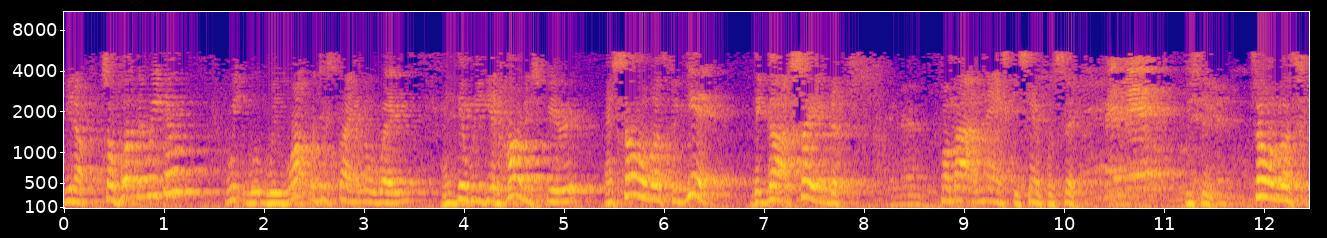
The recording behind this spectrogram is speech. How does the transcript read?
You know, so what do we do? We, we, we walk with this thing a little ways, and then we get haughty spirit, and some of us forget that God saved us Amen. from our nasty, sinful sin. You see, some of us,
